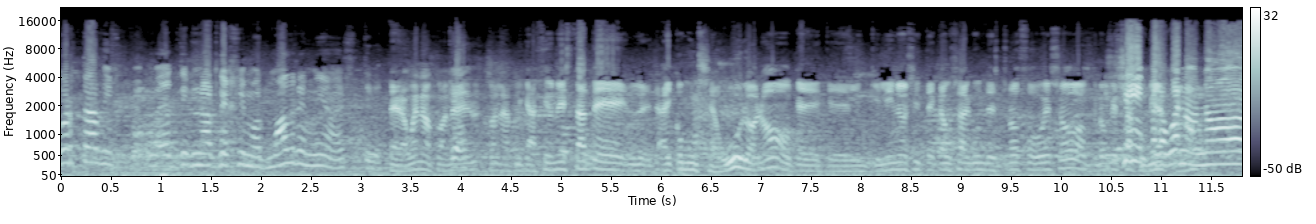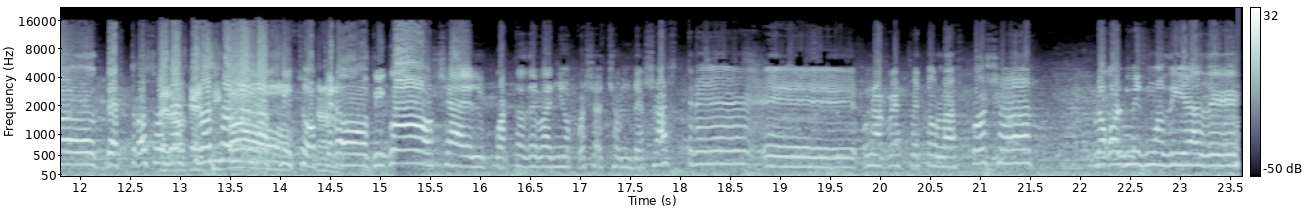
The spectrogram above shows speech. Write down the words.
puerta, eh, nos dijimos, madre mía, este. Pero bueno, con, el- con la aplicación esta te, hay como un seguro, ¿no? O que, que el inquilino si te causa algún destrozo o eso, creo que está Sí, cubierto, pero bueno, no Pero el destrozos chico- no los hizo, claro. pero digo, o sea, el cuarto de baño pues ha hecho un desastre, eh, no respetó las cosas, luego el mismo día de,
